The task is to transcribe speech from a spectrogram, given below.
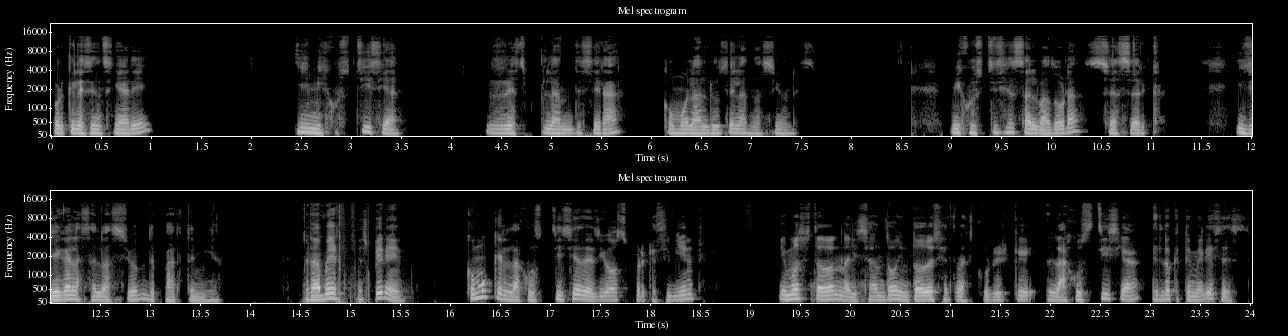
porque les enseñaré y mi justicia resplandecerá como la luz de las naciones. Mi justicia salvadora se acerca y llega la salvación de parte mía. Pero a ver, esperen, ¿cómo que la justicia de Dios? Porque si bien hemos estado analizando en todo ese transcurrir que la justicia es lo que te mereces.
